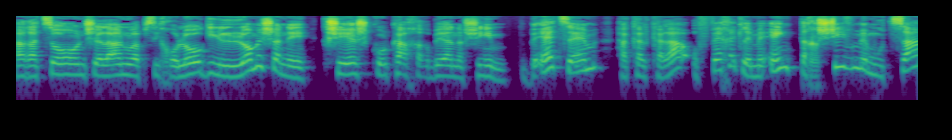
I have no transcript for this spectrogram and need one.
הרצון שלנו הפסיכולוגי לא משנה כשיש כל כך הרבה אנשים. בעצם הכלכלה הופכת למעין תחשיב ממוצע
